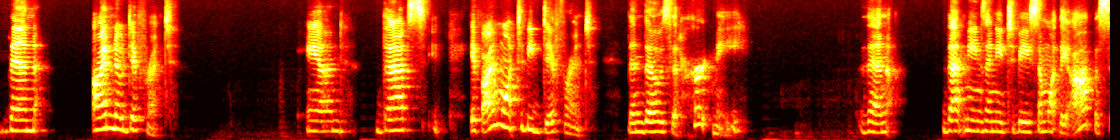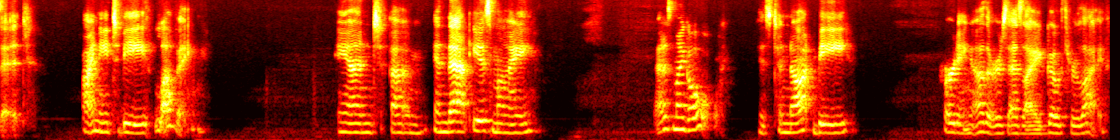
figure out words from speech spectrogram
then I'm no different. And that's if I want to be different than those that hurt me, then that means I need to be somewhat the opposite. I need to be loving. And um, and that is my that is my goal is to not be hurting others as I go through life.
